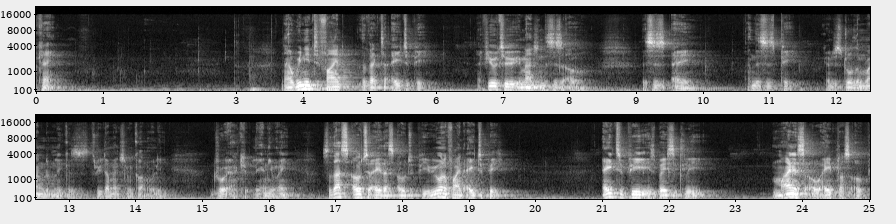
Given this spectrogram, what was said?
Okay. Now we need to find the vector A to P. If you were to imagine this is O, this is A, and this is P. Can just draw them randomly because it's three dimensional, we can't really draw it accurately anyway. So that's O to A, that's O to P. We want to find A to P. A to P is basically minus OA plus OP,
